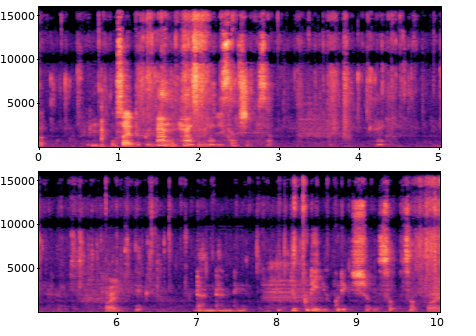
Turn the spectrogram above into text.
あ押さえとくあはいもっとはい詰めていいかそうもしそうれそうはいないはいだんだんでゆっくりゆっくりそうそうそうはい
